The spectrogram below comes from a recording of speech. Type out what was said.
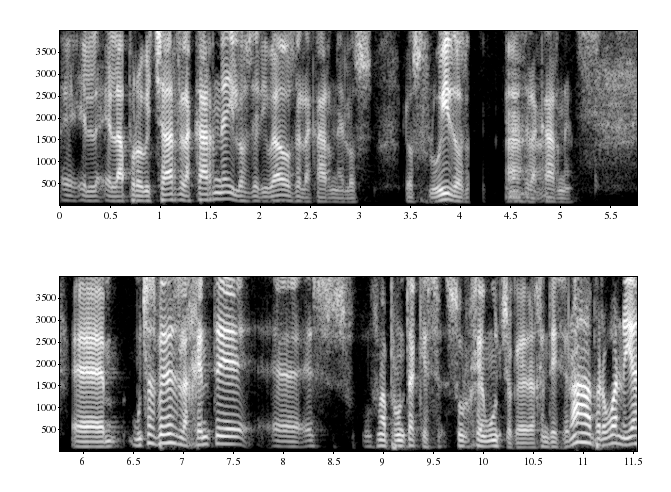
el, aprovechar la carne y los derivados de la carne, los, los fluidos de la carne. Eh, muchas veces la gente, eh, es una pregunta que surge mucho, que la gente dice, ah, pero bueno, ya,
